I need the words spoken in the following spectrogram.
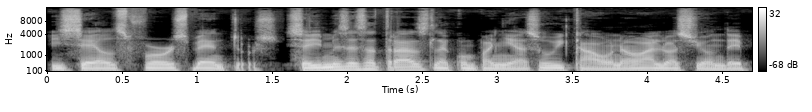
y Salesforce Ventures. Seis meses atrás, la compañía se ubicaba a una evaluación de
